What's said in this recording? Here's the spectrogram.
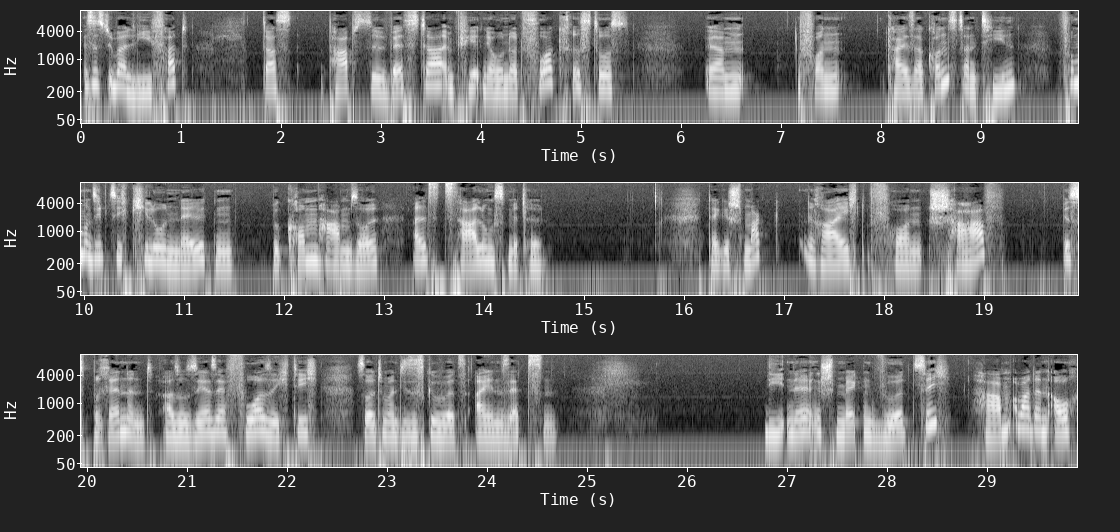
Es ist überliefert, dass Papst Silvester im 4. Jahrhundert vor Christus ähm, von Kaiser Konstantin 75 Kilo Nelken bekommen haben soll als Zahlungsmittel. Der Geschmack reicht von scharf bis brennend, also sehr, sehr vorsichtig sollte man dieses Gewürz einsetzen. Die Nelken schmecken würzig, haben aber dann auch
